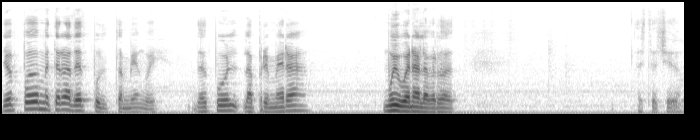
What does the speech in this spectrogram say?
yo puedo meter a Deadpool también, güey. Deadpool, la primera, muy buena, la verdad. Está chido.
